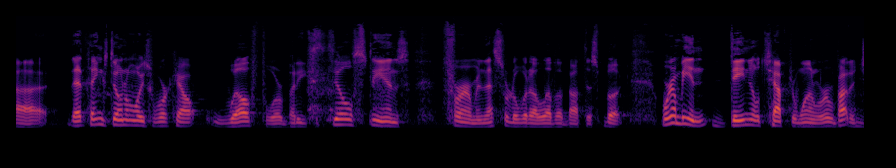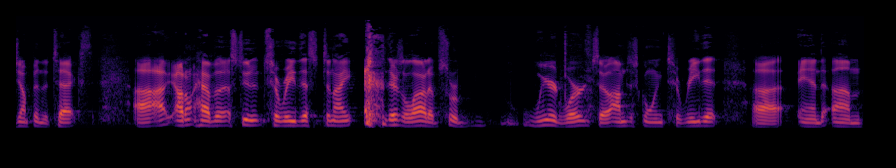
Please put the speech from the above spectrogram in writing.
uh, that things don't always work out well for, but he still stands firm, and that's sort of what I love about this book. We're going to be in Daniel chapter one. We're about to jump in the text. Uh, I, I don't have a student to read this tonight. There's a lot of sort of weird words, so I'm just going to read it. Uh, and um,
